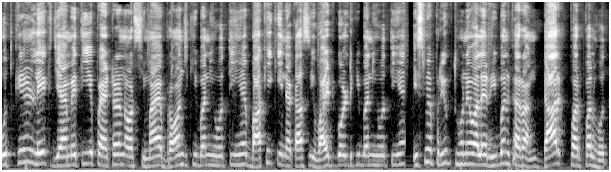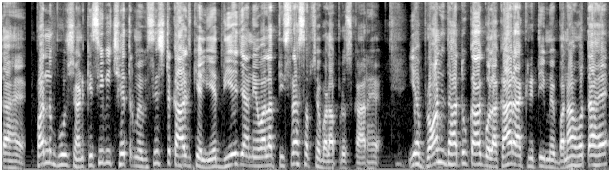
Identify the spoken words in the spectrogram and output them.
उत्कीर्ण लेख, ज्यामितीय पैटर्न और सीमाएँ ब्रॉन्ज की बनी होती हैं, बाकी की नकाशी व्हाइट गोल्ड की बनी होती है। इसमें प्रयुक्त होने वाले रिबन का रंग डार्क पर्पल होता है। पद्म भूषण किसी भी क्षेत्र में विशिष्ट कार्य के लिए दिए जाने वाला तीसरा सबसे बड़ा पुरस्कार है। यह ब्रॉन्ज धातु का गोलाकार आकृति में बना होता है।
